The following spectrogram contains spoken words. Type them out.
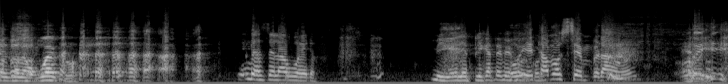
El de los huecos. No se lo agüero. Miguel, explícate mejor. Hoy por- estamos sembrados, ¿eh? Hoy...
